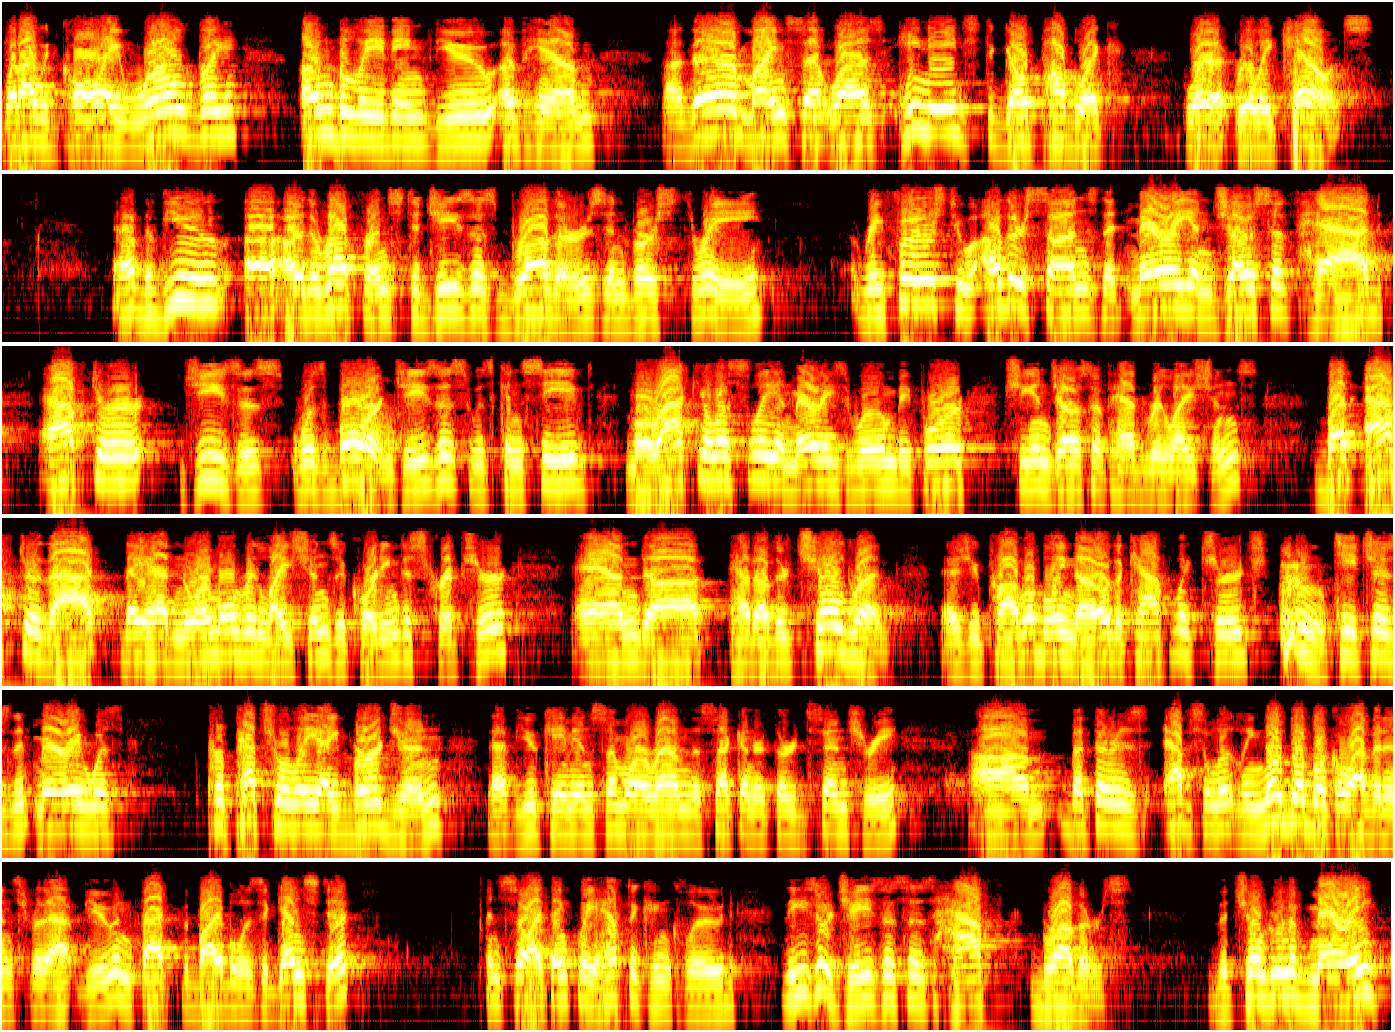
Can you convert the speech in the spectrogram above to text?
what I would call a worldly unbelieving view of him. Uh, their mindset was he needs to go public where it really counts. The view uh, or the reference to Jesus' brothers in verse 3 refers to other sons that Mary and Joseph had after Jesus was born. Jesus was conceived miraculously in Mary's womb before she and Joseph had relations. But after that, they had normal relations according to Scripture and uh, had other children. As you probably know, the Catholic Church teaches that Mary was perpetually a virgin. That view came in somewhere around the second or third century. Um, but there is absolutely no biblical evidence for that view. In fact, the Bible is against it. And so I think we have to conclude these are Jesus' half brothers, the children of Mary,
